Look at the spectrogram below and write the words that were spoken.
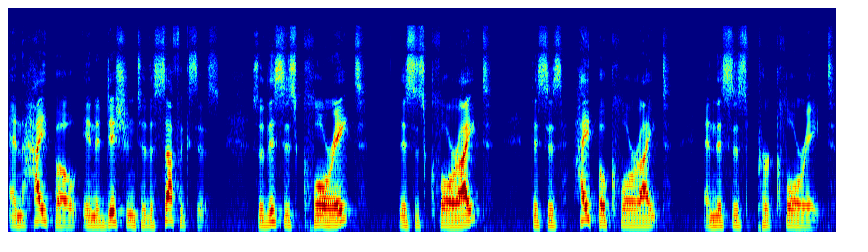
and hypo in addition to the suffixes. So this is chlorate, this is chlorite, this is hypochlorite, and this is perchlorate.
